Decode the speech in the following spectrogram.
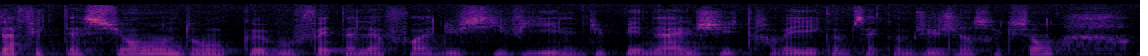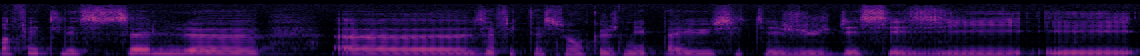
affectations. Donc vous faites à la fois du civil, du pénal. J'ai travaillé comme ça comme juge d'instruction. En fait, les seules affectations que je n'ai pas eues, c'était juge des saisies et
